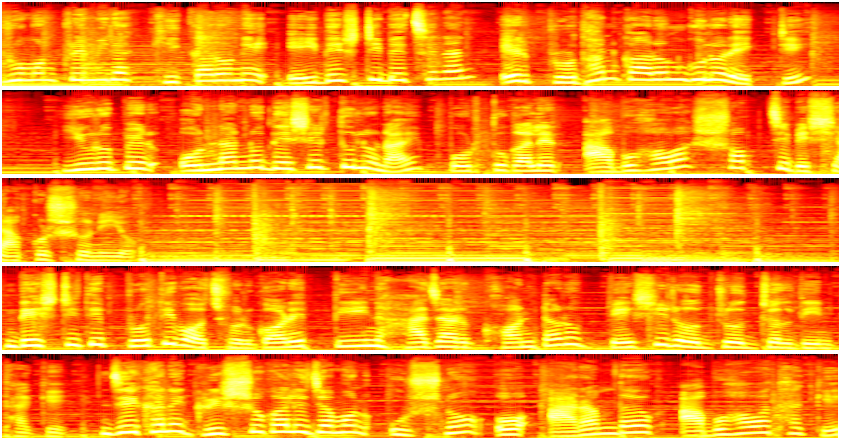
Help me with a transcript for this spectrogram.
ভ্রমণ প্রেমীরা কি কারণে এই দেশটি বেছে নেন? এর প্রধান কারণগুলোর একটি, ইউরোপের অন্যান্য দেশের তুলনায় পর্তুগালের আবহাওয়া সবচেয়ে বেশি আকর্ষণীয়। দেশটিতে প্রতি বছর গড়ে তিন হাজার ঘন্টারও বেশি রৌদ্রোজ্জ্বল দিন থাকে, যেখানে গ্রীষ্মকালে যেমন উষ্ণ ও আরামদায়ক আবহাওয়া থাকে,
